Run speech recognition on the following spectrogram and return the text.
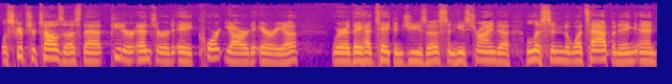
Well, Scripture tells us that Peter entered a courtyard area where they had taken Jesus, and he's trying to listen to what's happening. And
